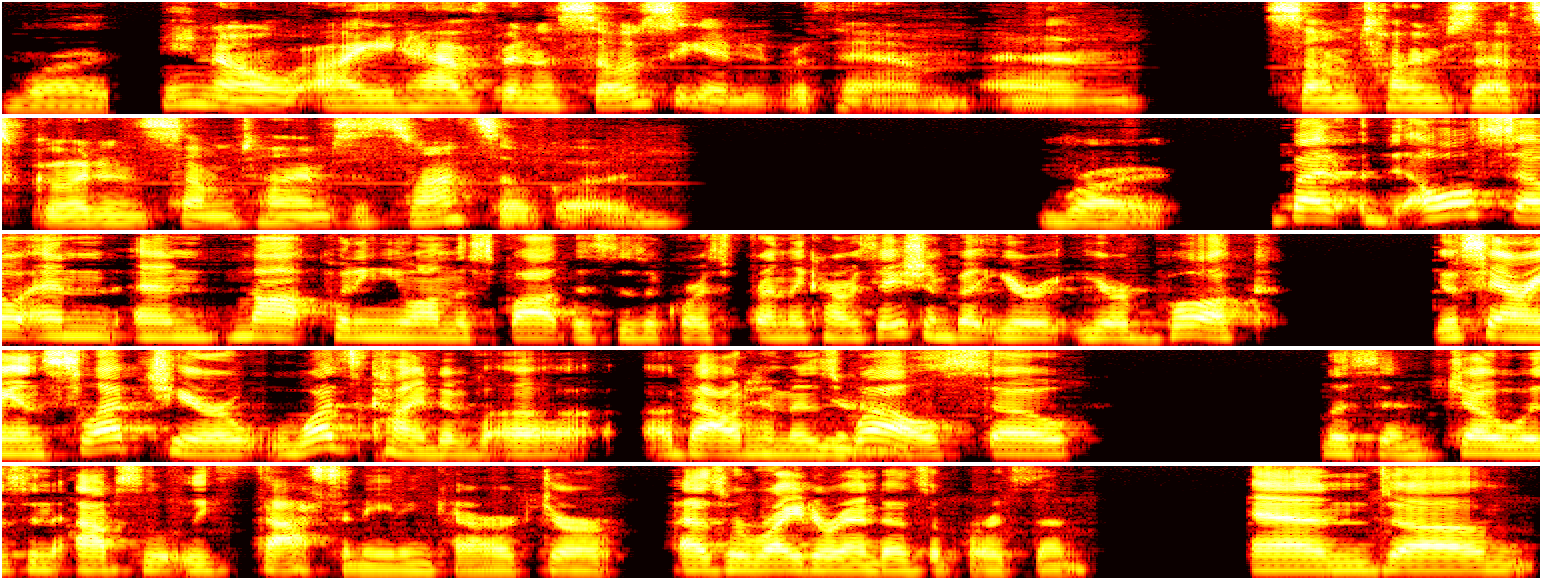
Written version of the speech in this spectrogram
right. You know, I have been associated with him, and sometimes that's good and sometimes it's not so good. Right. But also, and and not putting you on the spot. This is, of course, friendly conversation. But your your book, Yossarian slept here, was kind of uh, about him as yes. well. So, listen, Joe was an absolutely fascinating character as a writer and as a person. And, um,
